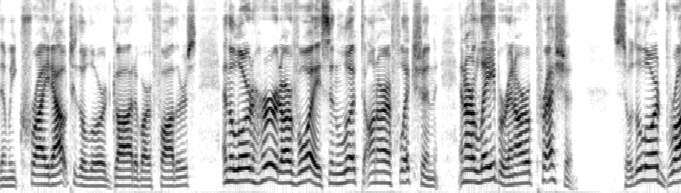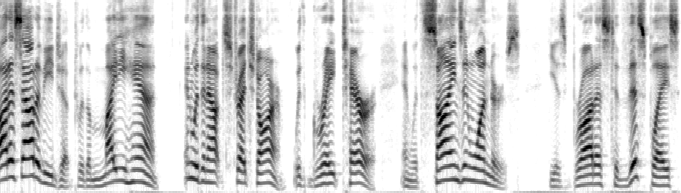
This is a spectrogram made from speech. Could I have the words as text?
Then we cried out to the Lord God of our fathers, and the Lord heard our voice and looked on our affliction and our labor and our oppression. So the Lord brought us out of Egypt with a mighty hand and with an outstretched arm, with great terror and with signs and wonders. He has brought us to this place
